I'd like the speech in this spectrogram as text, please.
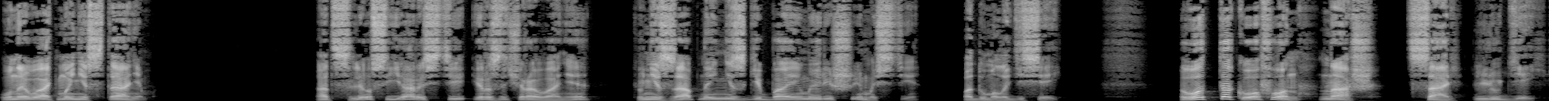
унывать мы не станем. От слез ярости и разочарования к внезапной несгибаемой решимости, — подумал Одиссей. Вот таков он, наш царь людей.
